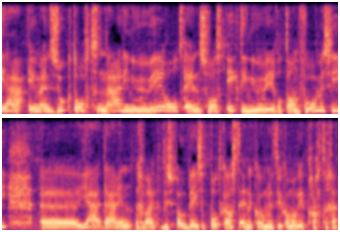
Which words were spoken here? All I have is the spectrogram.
ja, in mijn zoektocht naar die nieuwe wereld en zoals ik die nieuwe wereld dan voor me zie, uh, ja, daarin gebruik ik dus ook deze podcast. En er komen natuurlijk allemaal weer prachtige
